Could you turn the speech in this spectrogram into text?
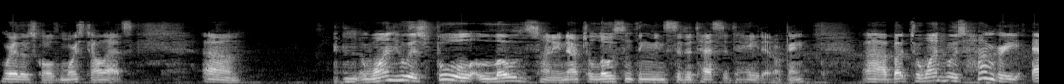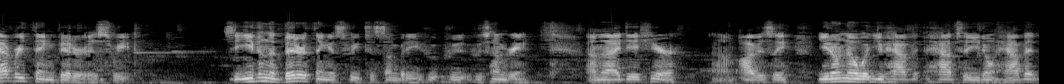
what are those called? Moist towelettes. Um, one who is full loathes honey. Now, to loathe something means to detest it, to hate it, okay? Uh, but to one who is hungry, everything bitter is sweet. See, even the bitter thing is sweet to somebody who, who, who's hungry. Um, the idea here, um, obviously, you don't know what you have have till you don't have it.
